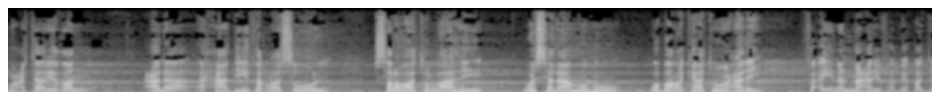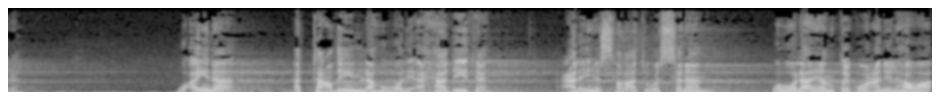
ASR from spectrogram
معترضا على أحاديث الرسول صلوات الله وسلامه وبركاته عليه. فأين المعرفة بقدره؟ واين التعظيم له ولاحاديثه عليه الصلاه والسلام وهو لا ينطق عن الهوى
